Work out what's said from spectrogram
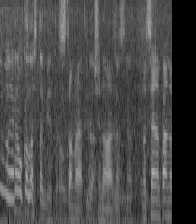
Ну, наверное, около 100 метров. 100 метрів Да, чи назис. да, да. Ну це напевно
